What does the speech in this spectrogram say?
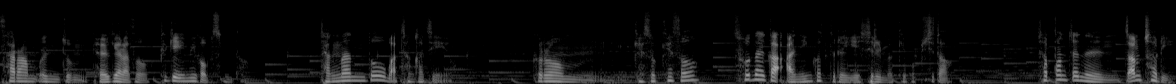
사람은 좀 별개라서 크게 의미가 없습니다. 장난도 마찬가지예요. 그럼 계속해서 손해가 아닌 것들의 예시를 몇 개 봅시다. 첫 번째는 짬처리.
